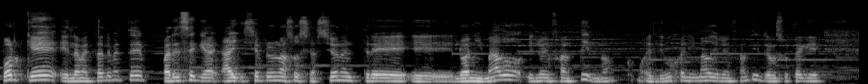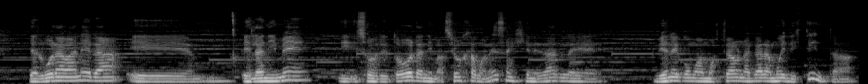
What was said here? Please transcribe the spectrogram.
porque eh, lamentablemente parece que hay, siempre una asociación entre eh, lo animado y lo infantil, ¿no? Como el dibujo animado y lo infantil. Resulta que de alguna manera eh, el anime y sobre todo la animación japonesa en general eh, viene como a mostrar una cara muy distinta.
